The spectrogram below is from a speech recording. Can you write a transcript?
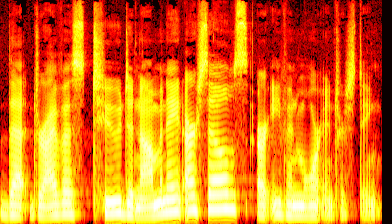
that drive us to denominate ourselves are even more interesting.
